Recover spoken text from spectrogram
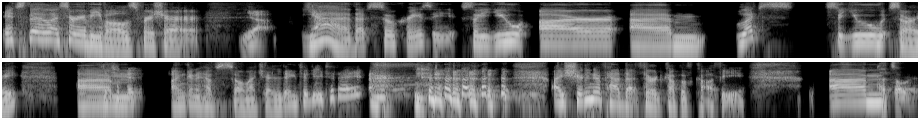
It's the lesser of evils for sure. Yeah. Yeah, that's so crazy. So you are um let's so you sorry. Um I'm going to have so much editing to do today. I shouldn't have had that third cup of coffee. Um That's all right.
